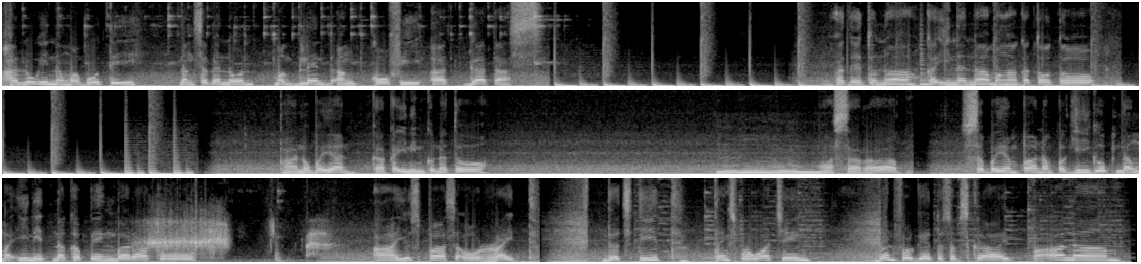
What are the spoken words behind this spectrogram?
Haluin ng mabuti nang sa ganon mag-blend ang coffee at gatas. At eto na, kainan na mga katoto. Paano ba yan? Kakainin ko na to. Mmm, masarap. Sabayan pa ng paghigop ng mainit na kapeng barako. Ayos pa sa alright. That's it. Thanks for watching. Don't forget to subscribe. Paalam!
